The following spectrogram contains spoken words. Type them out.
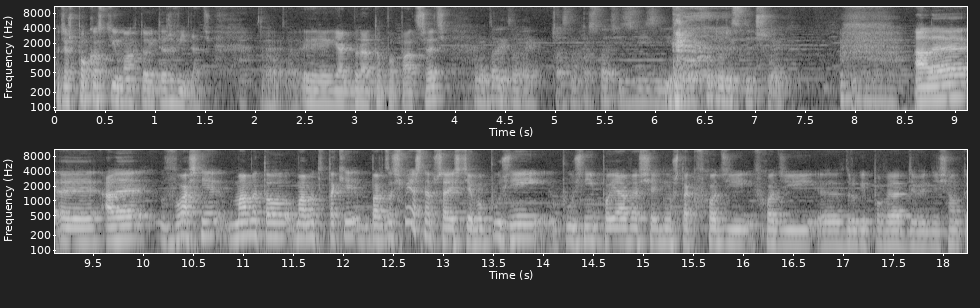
Chociaż po kostiumach to i też widać, no tak. E, jakby na to popatrzeć. No to trochę czasem postaci z wizji futurystycznych. Ale, e, ale właśnie mamy to, mamy to takie bardzo śmieszne przejście, bo później, później pojawia się, już tak wchodzi, wchodzi w drugiej połowie lat 90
